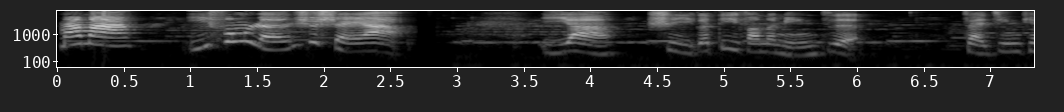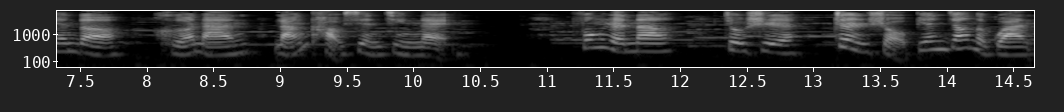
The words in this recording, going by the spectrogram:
妈妈，宜丰人是谁啊？宜呀，是一个地方的名字，在今天的河南兰考县境内。丰人呢，就是镇守边疆的官。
